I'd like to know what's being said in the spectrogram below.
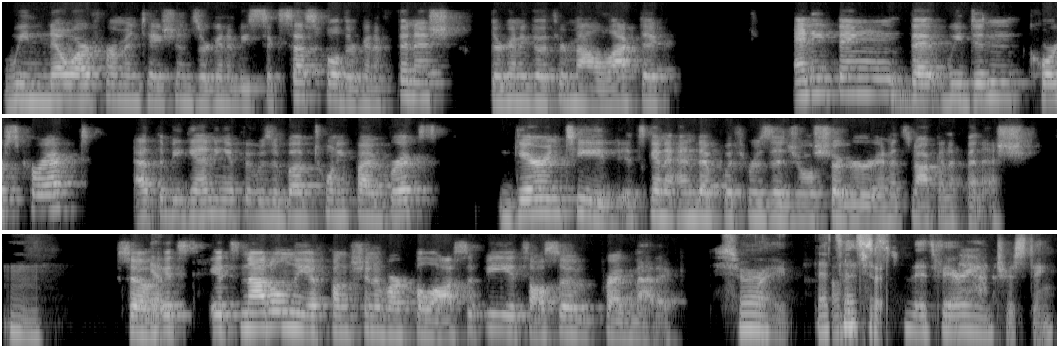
we know our fermentations are going to be successful they're going to finish they're going to go through malolactic. Anything that we didn't course correct at the beginning, if it was above 25 Brix, guaranteed it's going to end up with residual sugar and it's not going to finish. Mm. So yep. it's it's not only a function of our philosophy, it's also pragmatic. Sure. Right. That's, oh, that's, interesting. that's very interesting.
